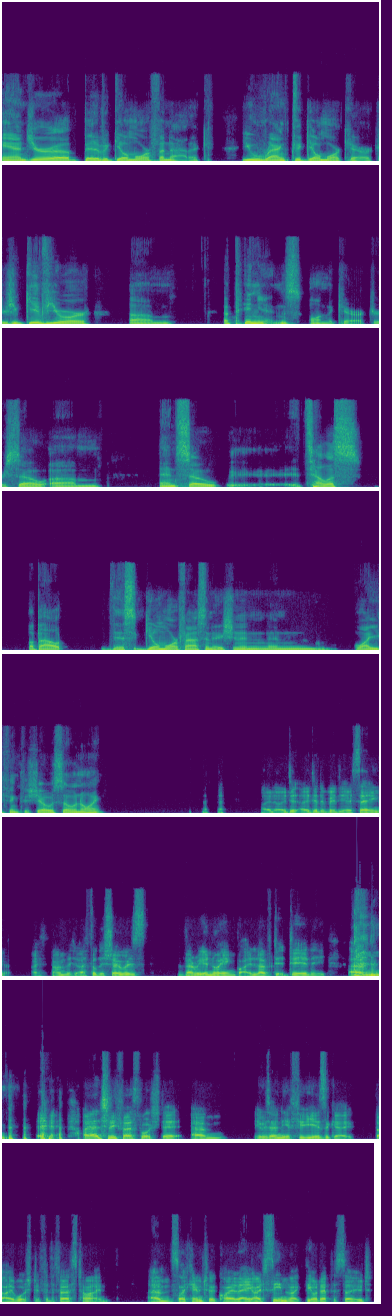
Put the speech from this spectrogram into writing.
and you're a bit of a Gilmore fanatic. You rank the Gilmore characters. You give your um opinions on the characters. So um and so uh, tell us about this Gilmore fascination and and why you think the show is so annoying. I know. I did. I did a video saying I found this. I thought the show was very annoying, but I loved it dearly. Um, I actually first watched it. Um, it was only a few years ago that I watched it for the first time. Um, so I came to it quite late. I'd seen like the odd episode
